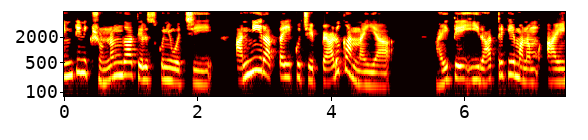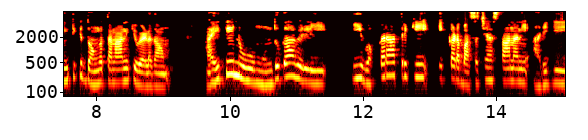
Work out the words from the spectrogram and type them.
ఇంటిని క్షుణ్ణంగా తెలుసుకుని వచ్చి అన్నీ రత్తయ్యకు చెప్పాడు కన్నయ్య. అయితే ఈ రాత్రికే మనం ఆ ఇంటికి దొంగతనానికి వెళదాం. అయితే నువ్వు ముందుగా వెళ్ళి ఈ ఒక్క రాత్రికి ఇక్కడ బస చేస్తానని అడిగి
